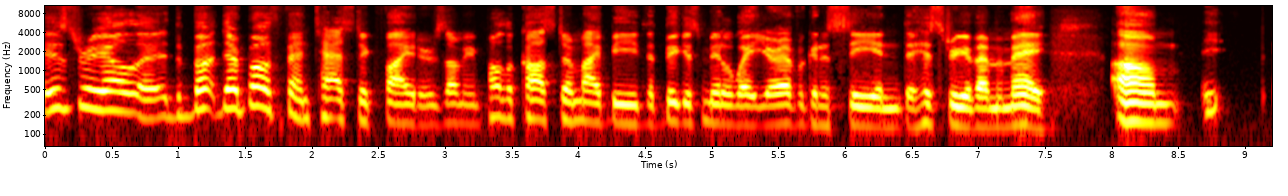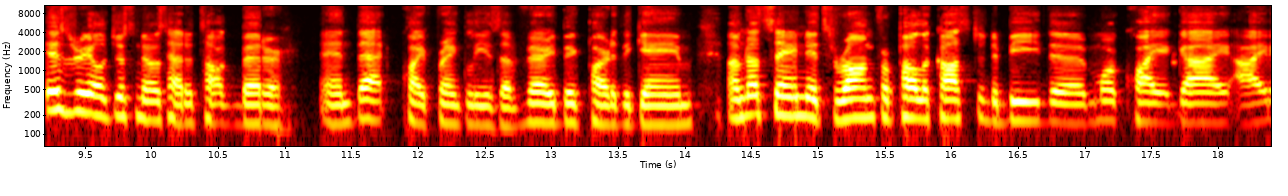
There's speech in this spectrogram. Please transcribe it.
Israel, uh, the, they're both fantastic fighters. I mean, Paulo Costa might be the biggest middleweight you're ever going to see in the history of MMA. Um, Israel just knows how to talk better. And that, quite frankly, is a very big part of the game. I'm not saying it's wrong for Paulo Costa to be the more quiet guy. I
